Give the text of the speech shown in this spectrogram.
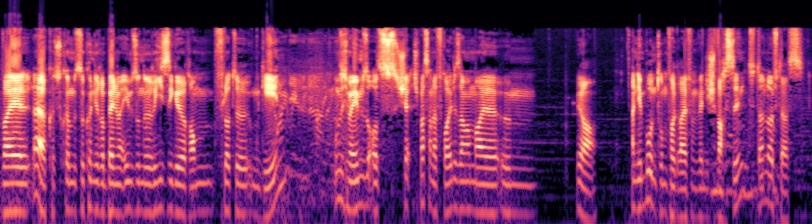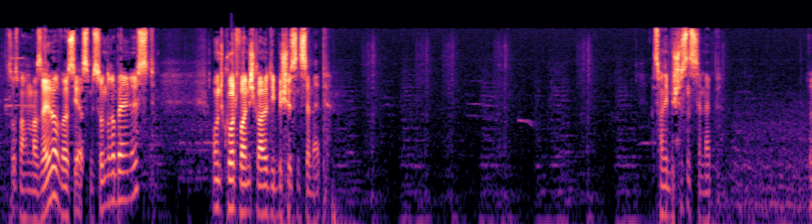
Weil, naja, so können, die Rebellen mal eben so eine riesige Raumflotte umgehen. Um sich mal eben so aus Spaß an der Freude, sagen wir mal, ähm, ja, an den Bodentruppen vergreifen. Wenn die schwach sind, dann läuft das. So, das machen wir mal selber, weil es die erste Mission der Rebellen ist. Und Kurt war nicht gerade die beschissenste Map. Was war die beschissenste Map? Äh,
